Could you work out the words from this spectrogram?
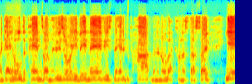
Okay, it all depends on who's already been there, who's the head of department, and all that kind of stuff. So, yeah,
